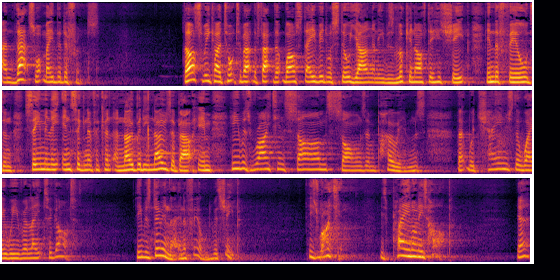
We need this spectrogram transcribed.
And that's what made the difference. Last week, I talked about the fact that whilst David was still young and he was looking after his sheep in the fields and seemingly insignificant and nobody knows about him, he was writing psalms, songs, and poems that would change the way we relate to God. He was doing that in a field with sheep. He's writing, he's playing on his harp. Yeah?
